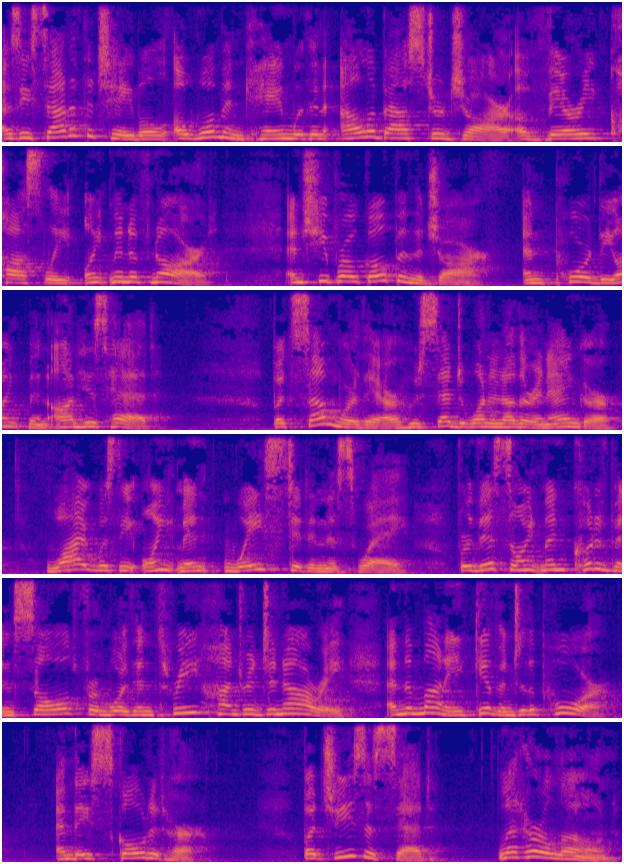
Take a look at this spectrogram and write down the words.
as he sat at the table, a woman came with an alabaster jar of very costly ointment of nard, and she broke open the jar and poured the ointment on his head. But some were there who said to one another in anger, Why was the ointment wasted in this way? For this ointment could have been sold for more than three hundred denarii, and the money given to the poor. And they scolded her. But Jesus said, Let her alone.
